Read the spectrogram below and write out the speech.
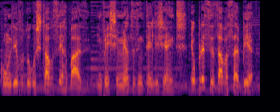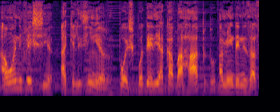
com o livro do Gustavo Cerbasi, Investimentos Inteligentes. Eu precisava saber aonde investir aquele dinheiro, pois poderia acabar rápido a minha indenização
